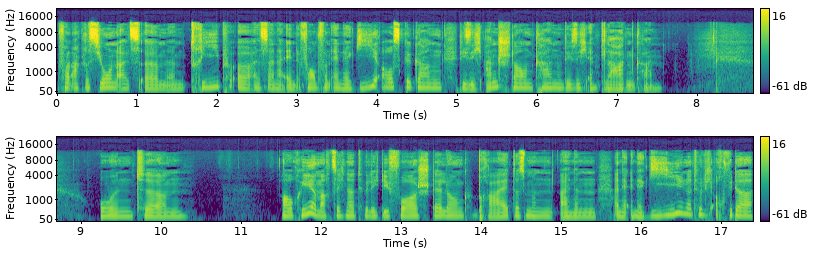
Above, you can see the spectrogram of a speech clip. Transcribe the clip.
von Aggression als ähm, ähm, Trieb, äh, als einer Form von Energie ausgegangen, die sich anstauen kann und die sich entladen kann. Und ähm, auch hier macht sich natürlich die Vorstellung breit, dass man einen, eine Energie natürlich auch wieder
